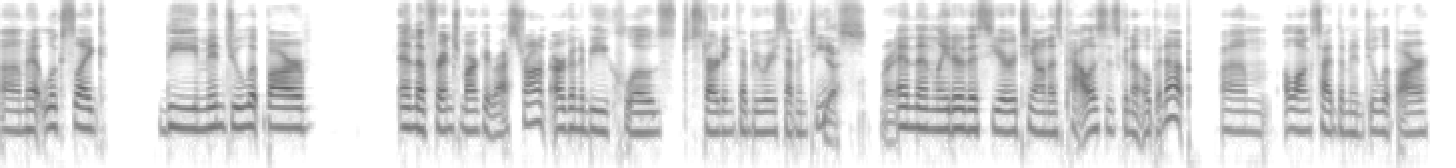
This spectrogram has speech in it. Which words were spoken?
Um, it looks like the Mint Julep Bar and the French Market Restaurant are going to be closed starting February 17th. Yes. Right. And then later this year, Tiana's Palace is going to open up um, alongside the Mint Julep Bar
